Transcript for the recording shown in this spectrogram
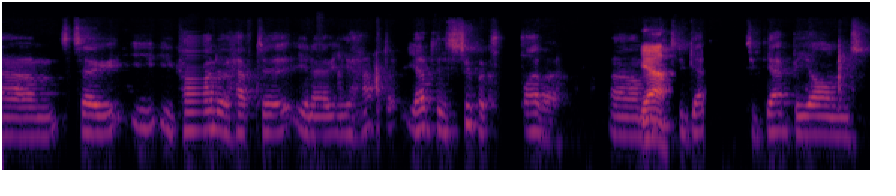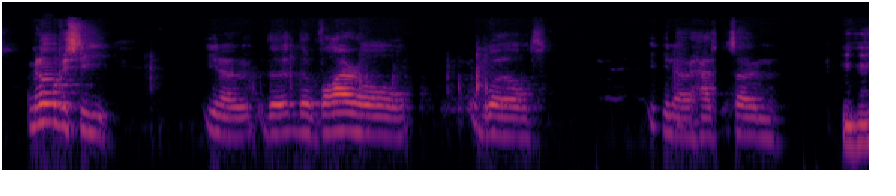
Um, so you, you kind of have to, you know, you have to you have to be super clever um, yeah. to get to get beyond. I mean, obviously, you know, the the viral world, you know, has its own mm-hmm.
